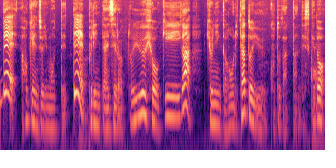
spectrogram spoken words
はいで保健所に持ってって、プリン体ゼロという表記が許認可が下りたということだったんですけど、はい。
